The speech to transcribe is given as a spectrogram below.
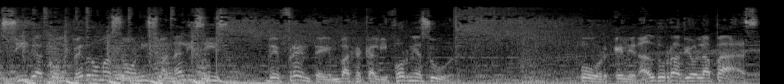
Siga con Pedro Mazón y su análisis de frente en Baja California Sur. Por El Heraldo Radio La Paz,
